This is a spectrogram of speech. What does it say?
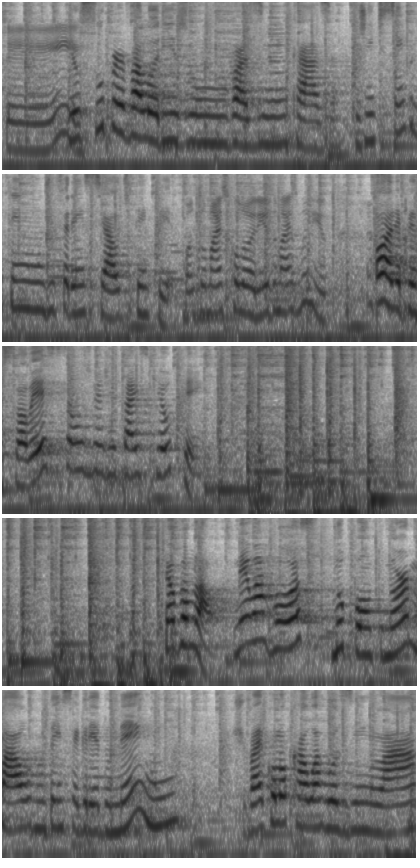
Sim. Eu super valorizo um vasinho em casa, que a gente sempre tem um diferencial de tempero. Quanto mais colorido, mais bonito. Olha, pessoal, esses são os vegetais que eu tenho. Então vamos lá. Meu arroz no ponto normal, não tem segredo nenhum. A gente vai colocar o arrozinho lá.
